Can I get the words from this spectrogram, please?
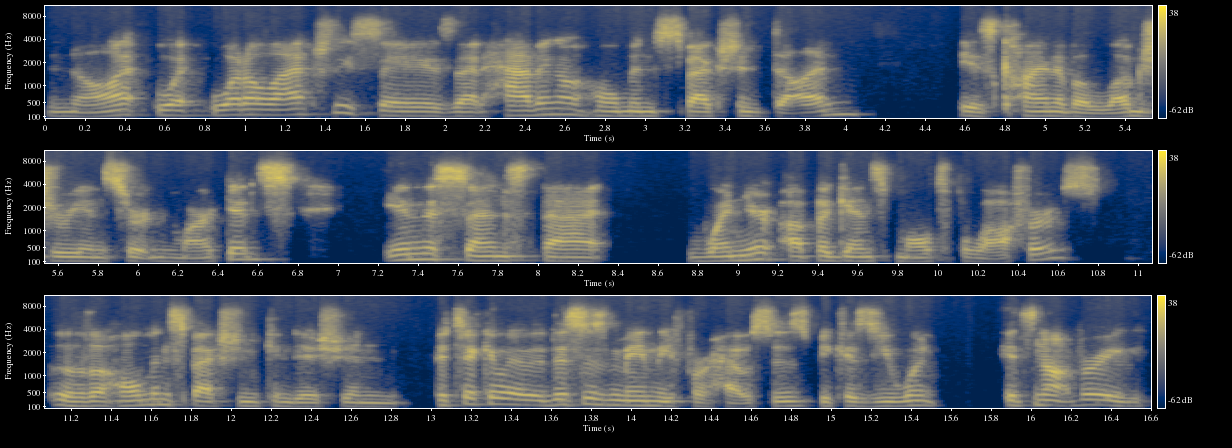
not. What what I'll actually say is that having a home inspection done is kind of a luxury in certain markets, in the sense that when you're up against multiple offers, the home inspection condition, particularly this is mainly for houses because you wouldn't it's not very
